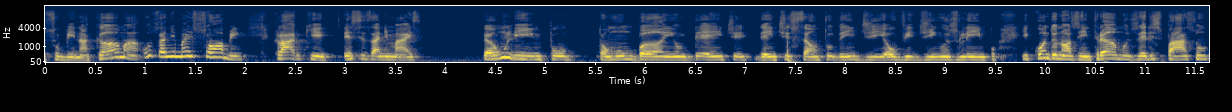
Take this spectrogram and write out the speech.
subir na cama, os animais sobem. Claro que esses animais tão limpo, toma um banho, dente, dentição, tudo em dia, ouvidinhos limpos. E quando nós entramos, eles passam,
